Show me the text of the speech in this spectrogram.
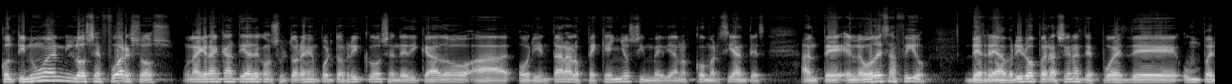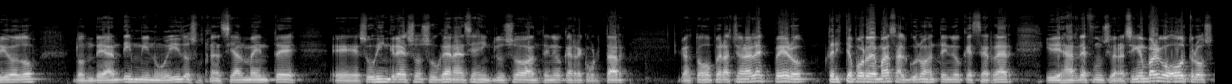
Continúan los esfuerzos. Una gran cantidad de consultores en Puerto Rico se han dedicado a orientar a los pequeños y medianos comerciantes ante el nuevo desafío de reabrir operaciones después de un periodo donde han disminuido sustancialmente eh, sus ingresos, sus ganancias, incluso han tenido que recortar gastos operacionales, pero triste por demás, algunos han tenido que cerrar y dejar de funcionar. Sin embargo, otros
